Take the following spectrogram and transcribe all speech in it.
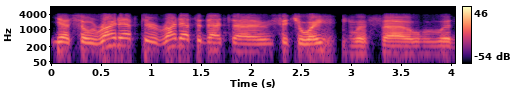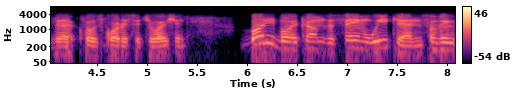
yeah. So right after right after that uh, situation with uh, with the close quarter situation, Buddy Boy comes the same weekend. So the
